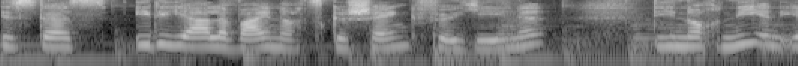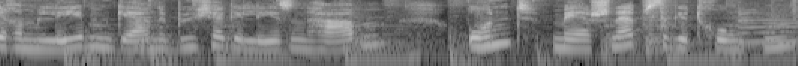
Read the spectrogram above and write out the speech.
ist das ideale Weihnachtsgeschenk für jene, die noch nie in ihrem Leben gerne Bücher gelesen haben und mehr Schnäpse getrunken,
